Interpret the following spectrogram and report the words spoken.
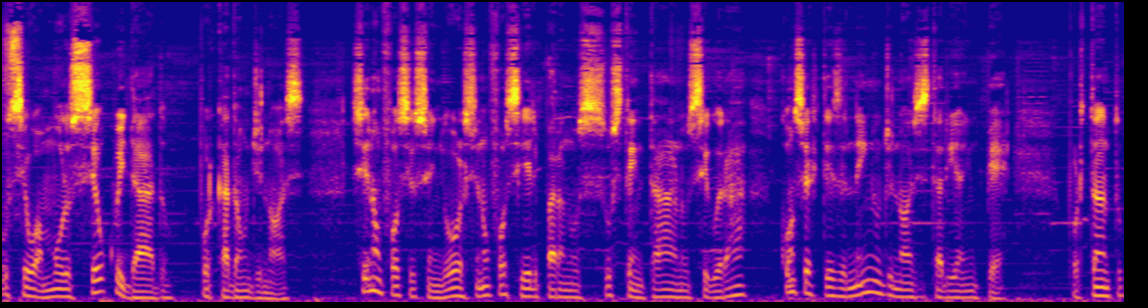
o seu amor, o seu cuidado por cada um de nós. Se não fosse o Senhor, se não fosse Ele para nos sustentar, nos segurar, com certeza nenhum de nós estaria em pé. Portanto,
